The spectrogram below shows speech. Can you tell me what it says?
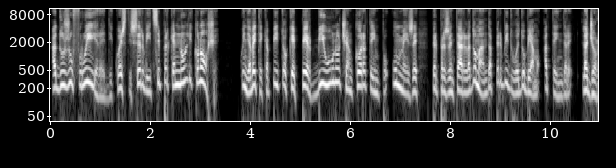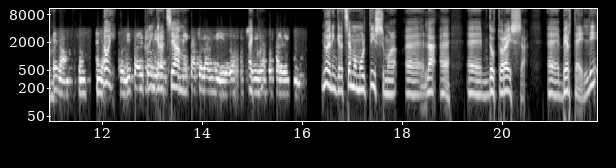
ad usufruire di questi servizi perché non li conosce. Quindi avete capito che per B1 c'è ancora tempo, un mese, per presentare la domanda, per B2 dobbiamo attendere la giornata. Esatto, esatto. Noi ringraziamo... Ecco. Noi ringraziamo moltissimo eh, la eh, eh, dottoressa eh, Bertelli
